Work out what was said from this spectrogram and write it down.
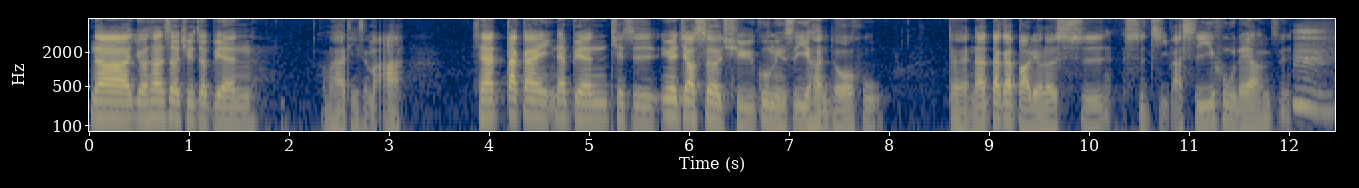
那游山社区这边我们还要提什么？啊？现在大概那边其实因为叫社区，顾名思义很多户，对，那大概保留了十十几吧，十一户的样子。嗯。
